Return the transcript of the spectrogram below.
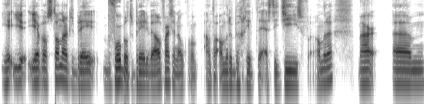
je, je hebt al standaard de brede, bijvoorbeeld de brede welvaart en ook een aantal andere begrippen, de SDG's of andere. Maar ehm,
